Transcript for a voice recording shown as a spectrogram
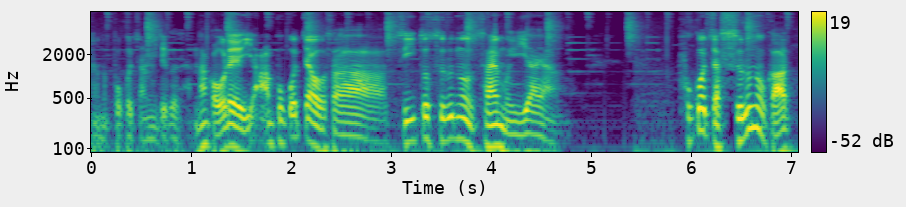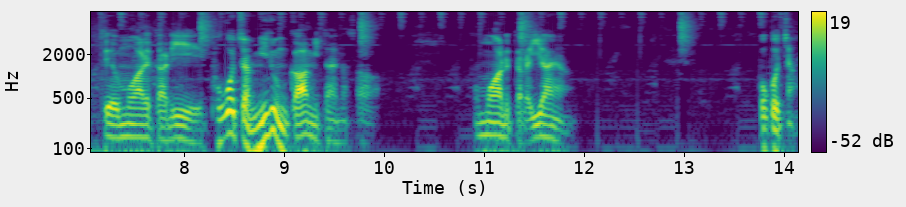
あの、ポコチャ見てください。なんか俺、いや、ポコチャをさ、ツイートするのさえも嫌やん。ポコチャするのかって思われたり、ポコチャ見るんかみたいなさ、思われたら嫌やん。ポコちゃん。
